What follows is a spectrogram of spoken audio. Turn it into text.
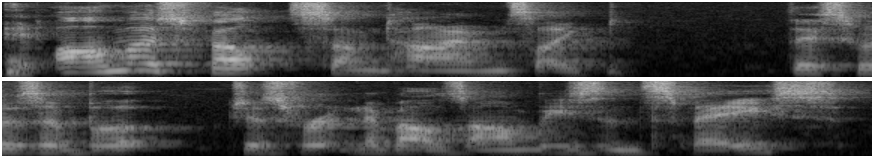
It almost felt sometimes like this was a book just written about zombies in space,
